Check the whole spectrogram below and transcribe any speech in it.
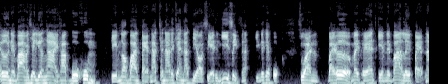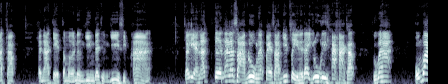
เออร์ในบ้านไม่ใช่เรื่องง่ายครับ โบคุมเกมนอกบ้าน 8 นัด ชนะได้แค่นัดเดียวเสียถึง 20 นะยิงได้แค่ 6 ส่วนไบเออร์ไม่แพ้เกมในบ้านเลย 8 นัดครับ ชนะ 7 เสมอ 1 ยิงได้ถึง 25 เฉลี่ยนัดเกินนัดละ 3 ลูกนะ8 3 24เนี่ยได้อีกลูกดีห่าครับ ถูกไหมฮะ ผมว่า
